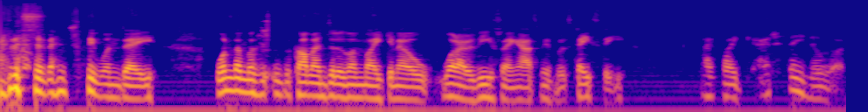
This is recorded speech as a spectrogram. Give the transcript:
And then eventually one day, one of them was commented on like you know what I was eating, asked me if it was tasty. I was like, how did they know that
